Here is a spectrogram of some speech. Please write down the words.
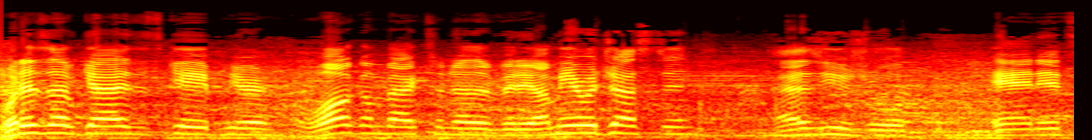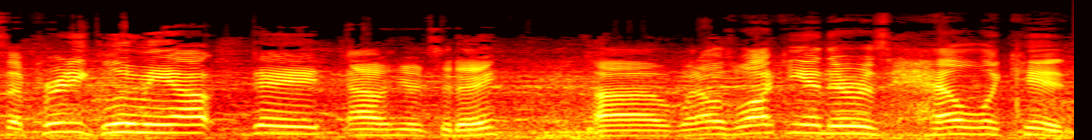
What is up guys, it's Gabe here. Welcome back to another video. I'm here with Justin, as usual. And it's a pretty gloomy out day out here today. Uh, when I was walking in, there was hella kids.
